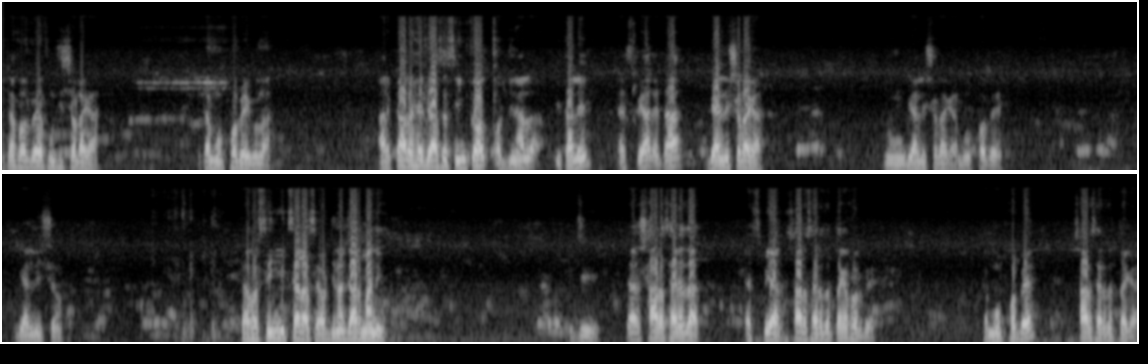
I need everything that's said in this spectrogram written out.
এটা পড়বে পঁচিশশো টাকা। এটা মুভ হবে এগুলা। আরেকটা আরও হেভি আছে সিংকক অরিজিনাল ইতালি এসপিআর, এটা বিয়াল্লিশশো টাকা। হুম, বিয়াল্লিশশো টাকা মুভ হবে। বিয়াল্লিশশো। তারপর সিং মিক্সার আছে, অরিজিনাল জার্মানি। জি সাড়ে চার হাজার এসপিআর, সাড়ে চার হাজার টাকা পড়বে। মুভ হবে, সাড়ে চার হাজার টাকা।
